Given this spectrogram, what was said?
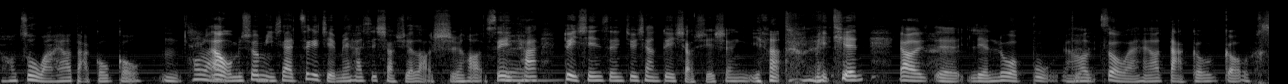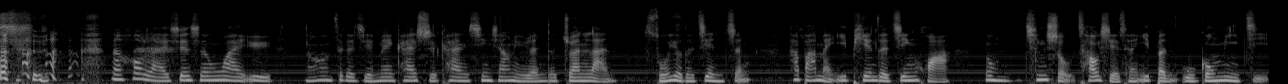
然后做完还要打勾勾。嗯，后来那我们说明一下，嗯、这个姐妹她是小学老师哈，所以她对先生就像对小学生一样，每天要呃联络簿，然后做完还要打勾勾。是。那后来先生外遇，然后这个姐妹开始看《新乡女人》的专栏，所有的见证，她把每一篇的精华。用亲手抄写成一本武功秘籍。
